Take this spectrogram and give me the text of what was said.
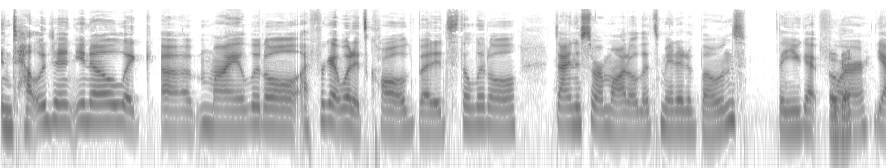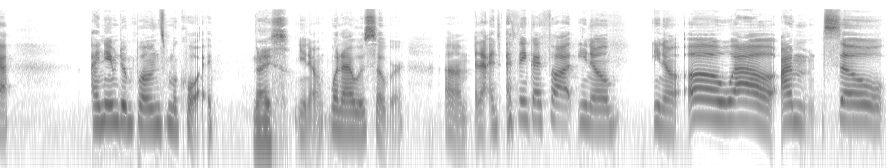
intelligent you know like uh my little i forget what it's called but it's the little dinosaur model that's made out of bones that you get for Okay. yeah i named him bones mccoy nice. you know, when I was sober. Um, and I, I think I thought, you know, you know, oh wow, I'm so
